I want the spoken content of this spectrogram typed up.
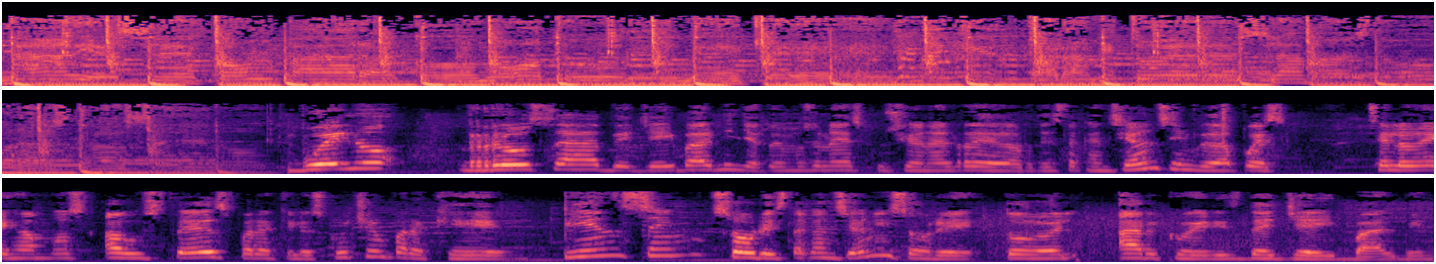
Nadie se compara como tú, dime que bueno, Rosa de J Balvin, ya tuvimos una discusión alrededor de esta canción, sin duda pues se lo dejamos a ustedes para que lo escuchen, para que piensen sobre esta canción y sobre todo el arco iris de J Balvin.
